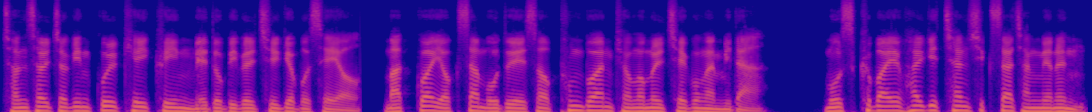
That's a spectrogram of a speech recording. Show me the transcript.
전설적인 꿀 케이크인 메도빅을 즐겨보세요. 맛과 역사 모두에서 풍부한 경험을 제공합니다. 모스크바의 활기찬 식사 장면은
